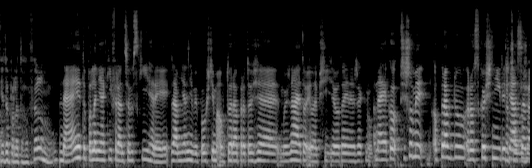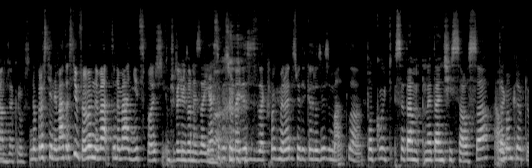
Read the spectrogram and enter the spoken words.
Je to podle toho filmu? ne, je to podle nějaký francouzský hry. Záměrně vypouštím autora, protože možná je to i lepší, že jo, tady neřeknu. Ne, jako přišlo mi opravdu rozkošný, když já to jsem... Jean Cruz. No prostě nemá to s tím filmem, nemá, to nemá nic společného. V případě mě to nezajímá. Já si potřebuji najít, jestli se tak fakt jmenuje, ty jsi mě teďka hrozně zmátla. Pokud se tam netančí salsa, Ale tak mám pravdu.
